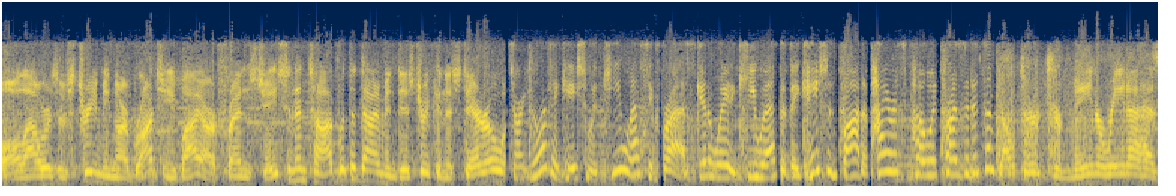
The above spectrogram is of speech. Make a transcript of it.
All hours of streaming are brought to you by our friends Jason and Todd with the Diamond District in Estero. Start your vacation with Key West Express. Get away to Key West, the vacation spot of pirates, poet, presidents, and Shelter Germain Arena has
